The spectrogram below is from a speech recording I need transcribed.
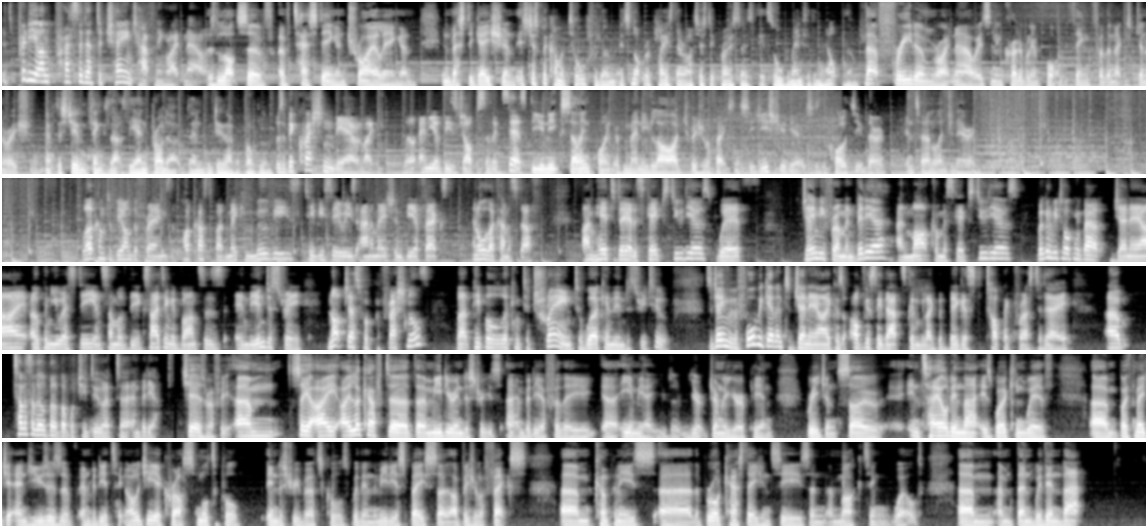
it's pretty unprecedented change happening right now. There's lots of, of testing and trialing and investigation. It's just become a tool for them. It's not replaced their artistic process, it's augmented and helped them. That freedom right now is an incredibly important thing for the next generation. If the student thinks that's the end product, then we do have a problem. There's a big question in the air like, will any of these jobs still exist? The unique selling point of many large visual effects and CG studios is the quality of their internal engineering. Welcome to Beyond the Frames, the podcast about making movies, TV series, animation, VFX, and all that kind of stuff. I'm here today at Escape Studios with Jamie from NVIDIA and Mark from Escape Studios. We're going to be talking about Gen AI, OpenUSD, and some of the exciting advances in the industry, not just for professionals, but people looking to train to work in the industry too. So, Jamie, before we get into Gen AI, because obviously that's going to be like the biggest topic for us today, um, tell us a little bit about what you do at uh, NVIDIA. Cheers, Rafi. Um, so yeah, I, I, look after the media industries at NVIDIA for the uh, EMEA, the generally European region. So entailed in that is working with um, both major end users of NVIDIA technology across multiple industry verticals within the media space. So our visual effects um, companies, uh, the broadcast agencies, and, and marketing world. Um, and then within that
